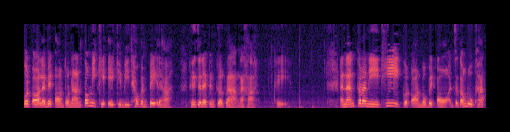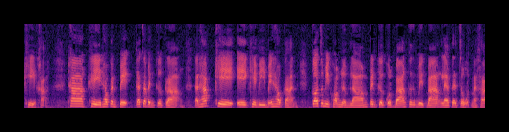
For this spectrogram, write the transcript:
กรดอ่อนและเบ็ดอ่อนตัวนั้นต้องมี Ka Kb เท่ากันเป๊ะเลยค่ะ ถึงจะได้เป็นเกลือกลางนะคะโอเคอันนั้นกรณีที่กรดอ่อนบวกเบ็ดอ่อนจะต้องดูค่า K ค่ะ ถ้า K เท่ากันเป๊ะก็จะเป็นเกลือกลาง แต่ถ้า K A K B ไม่เท่ากัน ก็จะมีความเหลื่อมล้ำเป็นเกลือกรดบ้างเกลือเบ็ดบ้างแล้วแต่โจทย์นะคะ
